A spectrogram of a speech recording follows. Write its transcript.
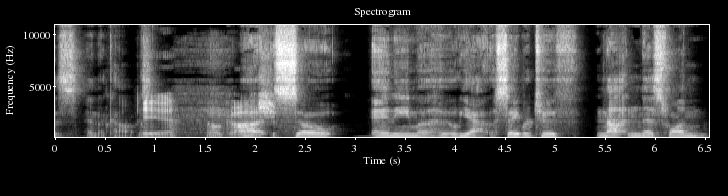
is in the comics. Yeah. Oh Uh, gosh. so any Mahoo, yeah, Sabretooth, not in this one.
